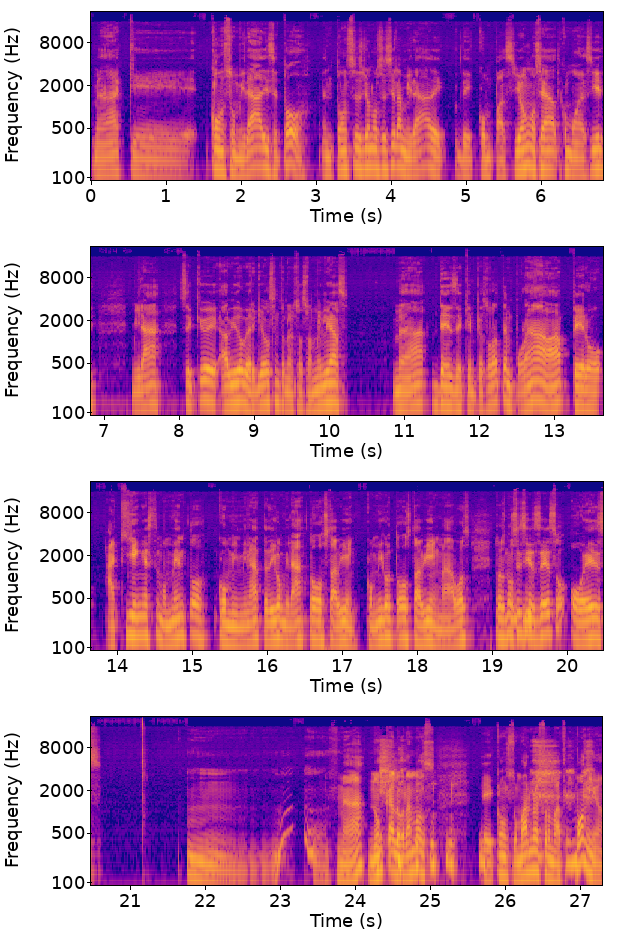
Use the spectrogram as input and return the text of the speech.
da que con su mirada dice todo. Entonces yo no sé si era mirada de, compasión, o sea, como decir, mira, sé que ha habido vergueos entre nuestras familias, me da desde que empezó la temporada, pero aquí en este momento, con mi mirada, te digo, mira, todo está bien. Conmigo todo está bien, ¿me vos? Entonces no sé si es eso o es... Mm, ¿verdad? Nunca logramos eh, consumar nuestro matrimonio.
